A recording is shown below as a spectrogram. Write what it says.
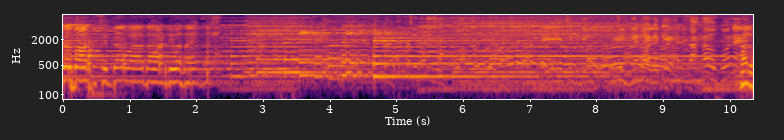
करतो आज सिद्धार्थ बाळाचा वाढदिवस आहे. हो, आहे? हॅलो.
